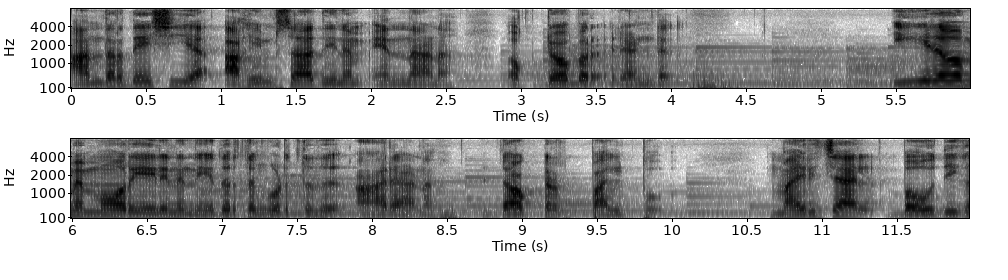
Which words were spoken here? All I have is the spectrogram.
അന്തർദേശീയ അഹിംസാ ദിനം എന്നാണ് ഒക്ടോബർ രണ്ട്. ഈഴവ മെമ്മോറിയലിന് നേതൃത്വം കൊടുത്തത് ആരാണ്? ഡോക്ടർ പൽപ്പു മരിച്ചാൽ ഭൗതിക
